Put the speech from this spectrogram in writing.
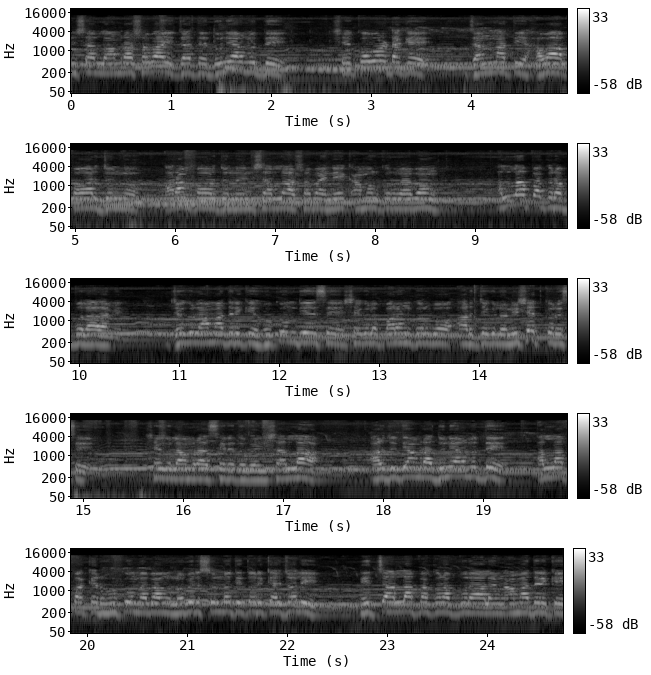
ইনশাল্লাহ আমরা সবাই যাতে দুনিয়ার মধ্যে সেই কবরটাকে জান্নাতি হাওয়া পাওয়ার জন্য, আরাম পাওয়ার জন্য ইনশাল্লাহ সবাই নেক আমল করব এবং আল্লাহ পাক রব্বুল আলামিন যেগুলো আমাদেরকে হুকুম দিয়েছে, সেগুলো পালন করব আর যেগুলো নিষেধ করেছে, সেগুলো আমরা ছেড়ে দেবো ইনশাল্লাহ আর যদি আমরা দুনিয়ার মধ্যে আল্লাহ পাকের হুকুম এবং নবীর সুন্নতি তরিকায় চলি, নিশ্চয় আল্লাহ পাক রব্বুল আলামিন আমাদেরকে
